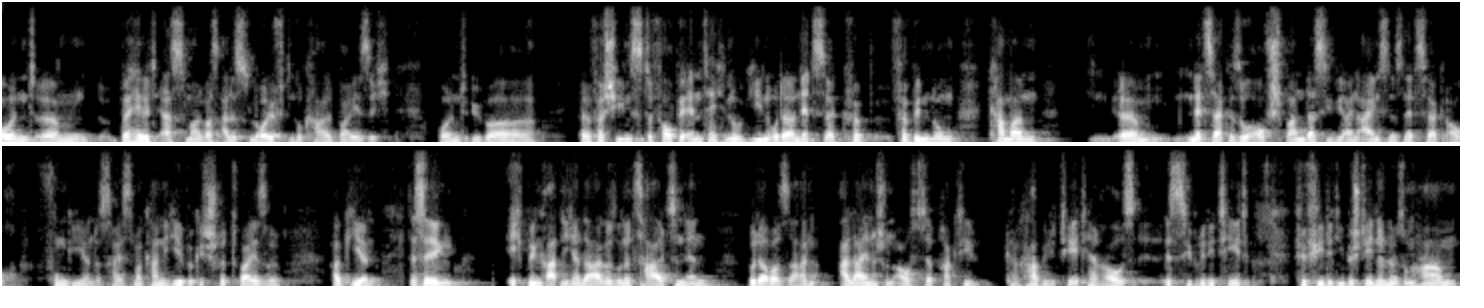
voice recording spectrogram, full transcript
und ähm, behält erstmal, was alles läuft, lokal bei sich. Und über äh, verschiedenste VPN-Technologien oder Netzwerkverbindungen kann man ähm, Netzwerke so aufspannen, dass sie wie ein einzelnes Netzwerk auch fungieren. Das heißt, man kann hier wirklich schrittweise agieren. Deswegen, ich bin gerade nicht in der Lage, so eine Zahl zu nennen, würde aber sagen, alleine schon aus der Praktikabilität heraus ist Hybridität für viele, die bestehende Lösungen haben,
